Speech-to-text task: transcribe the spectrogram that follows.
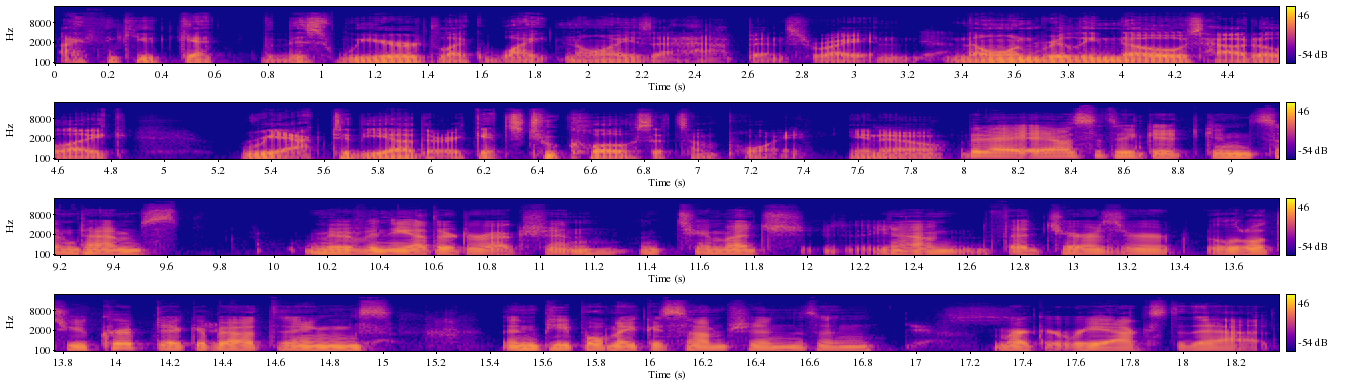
I think you get this weird like white noise that happens, right? And yeah. no one really knows how to like react to the other. It gets too close at some point, you know. But I also think it can sometimes move in the other direction. Too much, you know, Fed chairs are a little too cryptic about things, yeah. and people make assumptions, and yes. market reacts to that.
